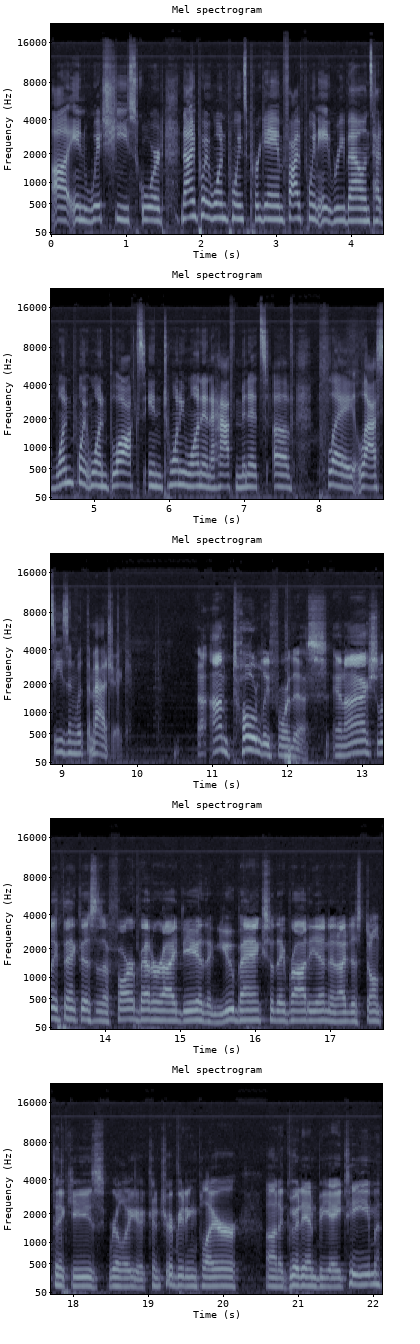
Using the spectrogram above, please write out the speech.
uh, in which he scored 9.1 points per game, 5.8 rebounds, had 1.1 blocks in 21 and a half minutes of play last season with the Magic. I'm totally for this, and I actually think this is a far better idea than Eubanks, who they brought in, and I just don't think he's really a contributing player on a good NBA team.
